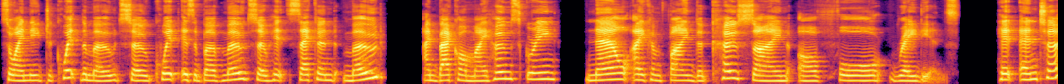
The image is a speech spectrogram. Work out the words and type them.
So I need to quit the mode. So quit is above mode. So hit second mode. I'm back on my home screen. Now I can find the cosine of 4 radians. Hit enter.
